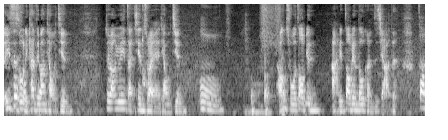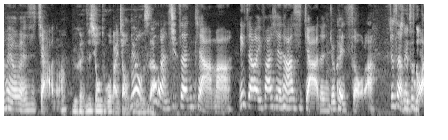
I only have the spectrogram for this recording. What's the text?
的意思说，你看对方条件，对方愿意展现出来的条件，嗯，好像除了照片。啊，连照片都可能是假的，照片有可能是假的，有可能是修图或摆角度，没有，不管是真假嘛，你只要一发现它是假的，你就可以走了，就是很快。所以这种时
